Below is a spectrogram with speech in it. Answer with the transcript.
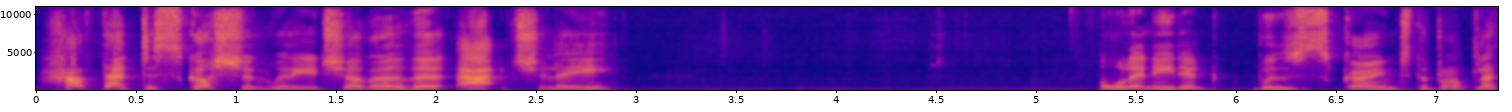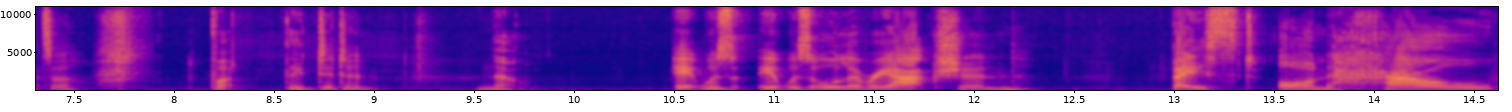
have that discussion with each other that actually all it needed was going to the bloodletter but they didn't. No. it was it was all a reaction based on how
